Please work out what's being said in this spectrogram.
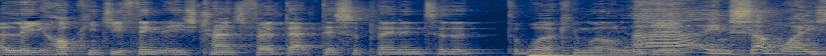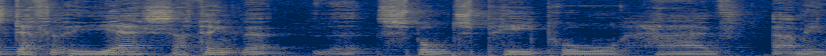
elite hockey. Do you think that he's transferred that discipline into the, the working world? Uh, in some ways, definitely yes. I think that, that sports people have. I mean,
